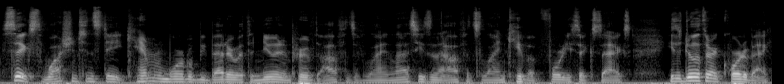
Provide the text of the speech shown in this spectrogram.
Sixth, Washington State. Cameron Ward will be better with a new and improved offensive line. Last season, the offensive line gave up 46 sacks. He's a dual threat quarterback.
